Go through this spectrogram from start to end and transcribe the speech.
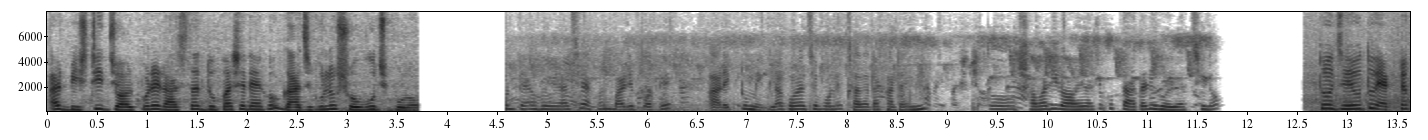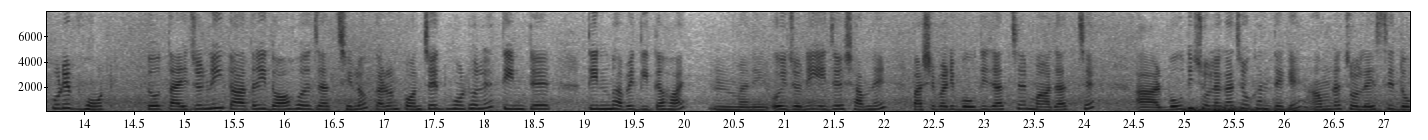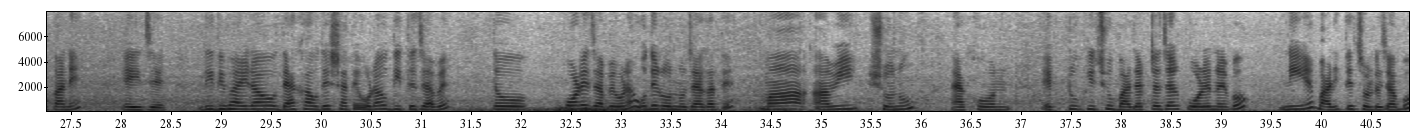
আর বৃষ্টির জল পড়ে রাস্তার দুপাশে দেখো গাছগুলো সবুজ পুরো। দেওয়া হয়ে গেছে এখন বাড়ির পথে আর একটু মেঘলা করেছে বলে ছাতাটা খাটায়নি। তো সবারই দেওয়া হয়ে গেছে খুব তাড়াতাড়ি হয়ে যাচ্ছিল। তো যেহেতু একটা করে ভোট তো তাই জন্যই তাড়াতাড়ি দেওয়া হয়ে যাচ্ছিল, কারণ পঞ্চায়েত ভোট হলে তিনটে, তিনভাবে দিতে হয়। মানে ওই জন্যই এই যে সামনে পাশে বাড়ি বৌদি যাচ্ছে, মা যাচ্ছে, আর বৌদি চলে গেছে ওখান থেকে। আমরা চলে এসেছি দোকানে। এই যে দিদিভাইরাও দেখা ওদের সাথে, ওরাও দিতে যাবে। তো পরে যাবে ওরা, ওদের অন্য জায়গাতে। মা, আমি, সোনু, এখন একটু কিছু বাজার টাজার করে নেব, নিয়ে বাড়িতে চলে যাব।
